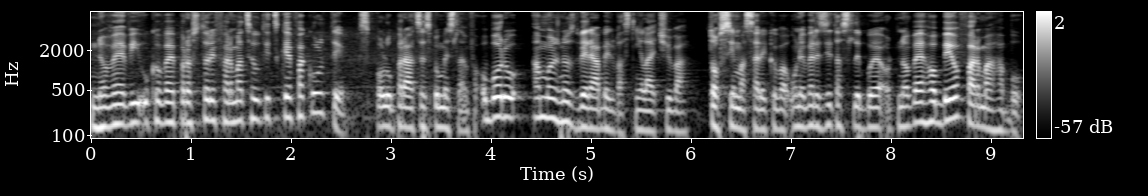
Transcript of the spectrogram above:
Nové výukové prostory farmaceutické fakulty, spolupráce s průmyslem v oboru a možnost vyrábět vlastní léčiva. To si Masarykova univerzita slibuje od nového Biofarma Hubu.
